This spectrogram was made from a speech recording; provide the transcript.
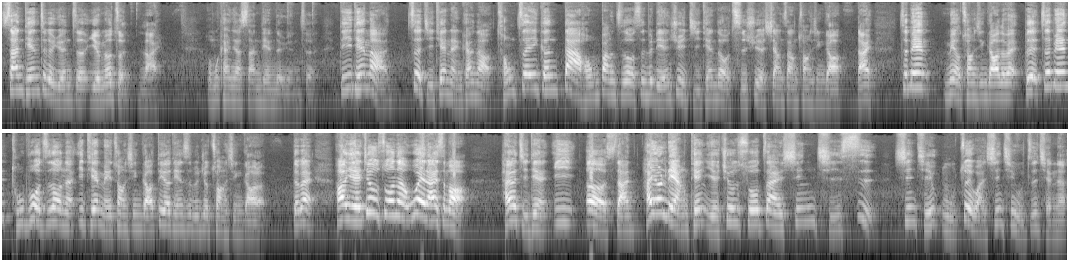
三天这个原则有没有准？来，我们看一下三天的原则。第一天嘛，这几天呢，你看到从这一根大红棒之后，是不是连续几天都有持续的向上创新高？来。这边没有创新高，对不对？不是这边突破之后呢，一天没创新高，第二天是不是就创新高了？对不对？好，也就是说呢，未来什么还有几天？一二三，还有两天，也就是说在星期四、星期五最晚星期五之前呢，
